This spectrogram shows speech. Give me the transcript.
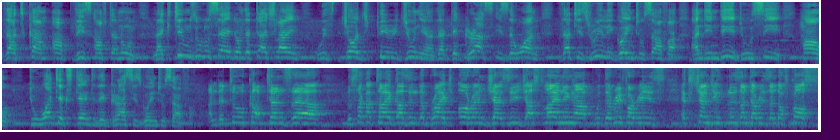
that come up this afternoon. Like Tim Zulu said on the touchline with George Piri Jr., that the grass is the one that is really going to suffer. And indeed, we'll see how, to what extent the grass is going to suffer. And the two captains there, Lusaka Tigers in the bright orange jersey, just lining up with the referees, exchanging pleasantries, and of course,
